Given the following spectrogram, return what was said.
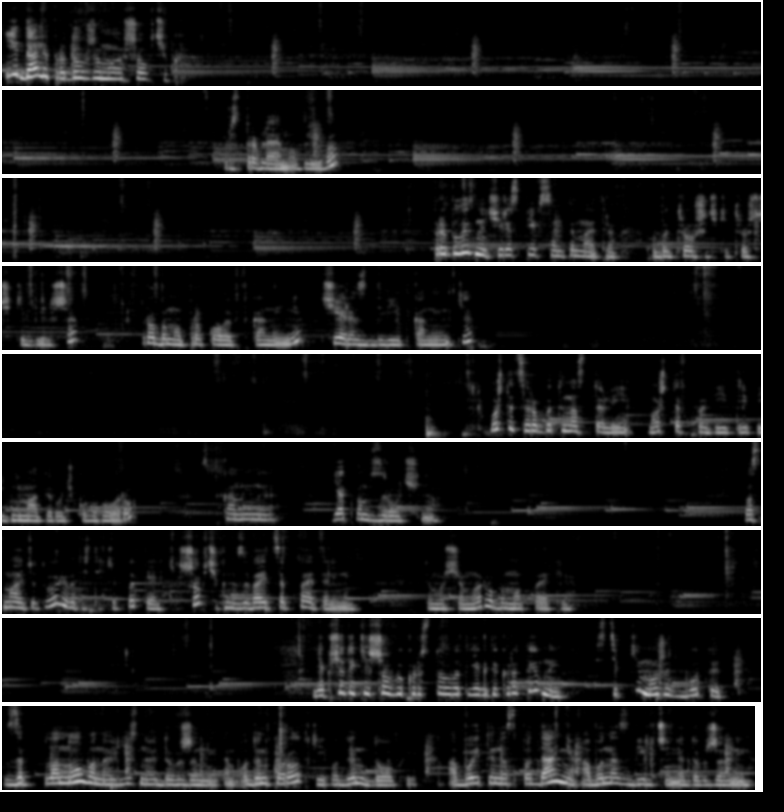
І далі продовжуємо шовчик. Розправляємо вліво. Приблизно через пів сантиметра або трошечки-трошечки більше. Робимо проколи в тканині через дві тканинки. Можете це робити на столі, можете в повітрі піднімати ручку вгору з тканиною, як вам зручно. У вас мають утворюватись такі петельки. Шовчик називається петельний, тому що ми робимо петлі. Якщо такий шов використовувати як декоративний, стіпки можуть бути заплановано різної довжини. Там один короткий, один довгий. Або йти на спадання, або на збільшення довжини.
